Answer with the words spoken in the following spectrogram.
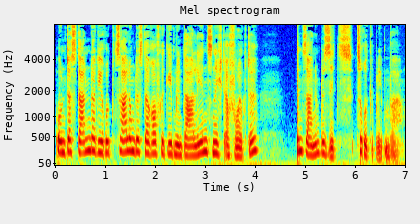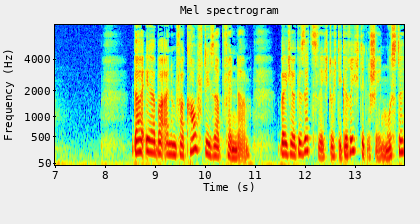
und dass dann, da die Rückzahlung des darauf gegebenen Darlehens nicht erfolgte, in seinem Besitz zurückgeblieben war. Da er bei einem Verkauf dieser Pfänder, welcher gesetzlich durch die Gerichte geschehen musste,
